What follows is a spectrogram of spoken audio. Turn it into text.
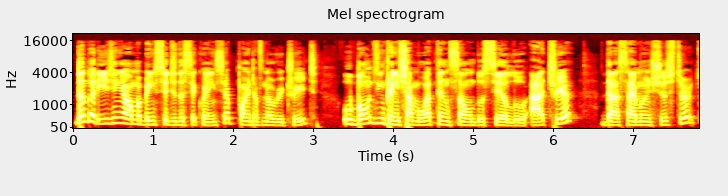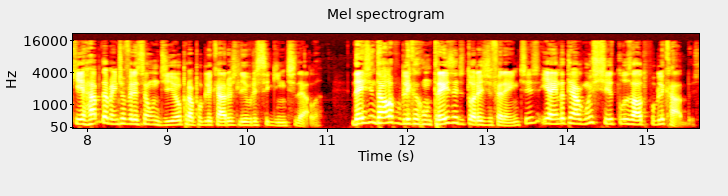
dando origem a uma bem-sucedida sequência, Point of No Retreat. O bom desempenho chamou a atenção do selo Atria, da Simon Schuster, que rapidamente ofereceu um deal para publicar os livros seguintes dela. Desde então, ela publica com três editoras diferentes e ainda tem alguns títulos autopublicados.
